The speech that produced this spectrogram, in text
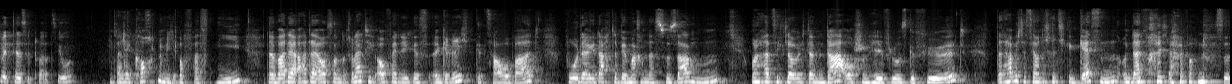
mit der Situation. Weil der kocht nämlich auch fast nie. Da war der, hat er auch so ein relativ aufwendiges äh, Gericht gezaubert, wo der dachte, wir machen das zusammen. Und hat sich, glaube ich, dann da auch schon hilflos gefühlt. Dann habe ich das ja auch nicht richtig gegessen und dann war ich einfach nur so,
